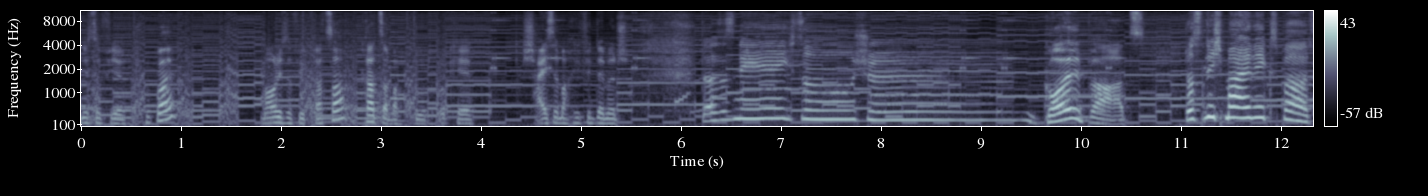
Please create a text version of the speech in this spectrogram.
Nicht so viel. Guck mal. Macht auch nicht so viel Kratzer. Kratzer macht gut. Okay. Scheiße, macht wie viel Damage. Das ist nicht so schön. Goldbart. Das ist nicht mein X-Bart.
